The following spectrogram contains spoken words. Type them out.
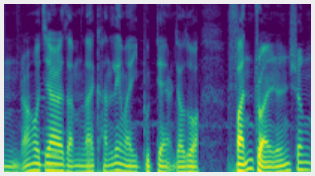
嗯，然后接下来咱们来看另外一部电影，叫做《反转人生》。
